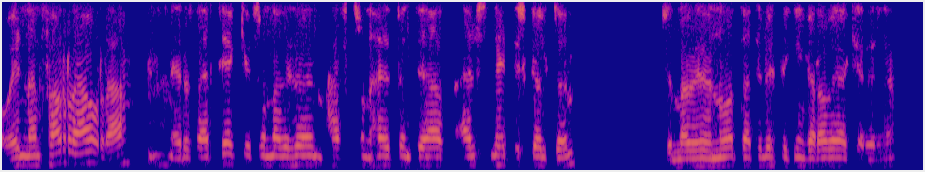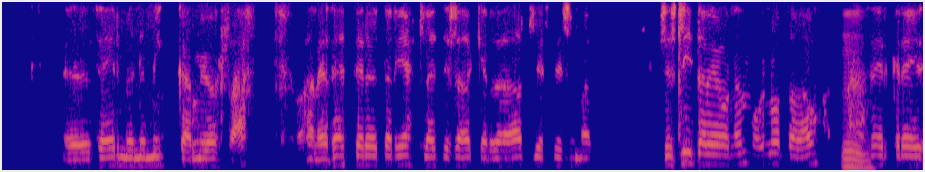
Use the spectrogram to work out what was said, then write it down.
og innan fára ára eru þær tekjur sem við höfum haft svona hefðbundi af elsneiti sköldum sem við höfum notað til uppbyggingar á vegakerfinu eh, þeir munu minga mjög hratt og þannig að þetta er auðvitað réttlætis aðgerða að allir því sem, að, sem slíta við honum og nota þá mm. þeir greið,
